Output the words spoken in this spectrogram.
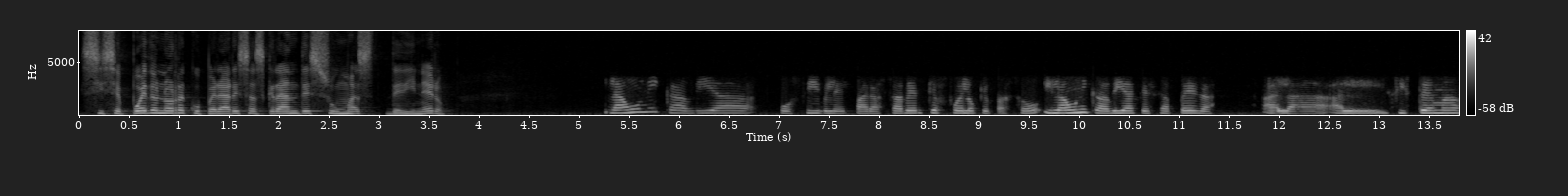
si se puede o no recuperar esas grandes sumas de dinero. La única vía posible para saber qué fue lo que pasó y la única vía que se apega al sistema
